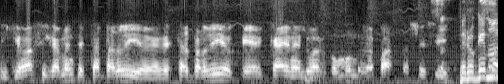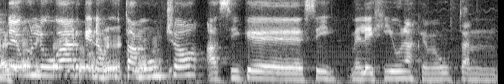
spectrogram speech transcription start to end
y que básicamente está perdido. Y el estar perdido que cae en el lugar común de la pasta. Jessy, Pero Son de un lugar que nos gusta mucho, así que sí, me elegí unas que me gustan,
